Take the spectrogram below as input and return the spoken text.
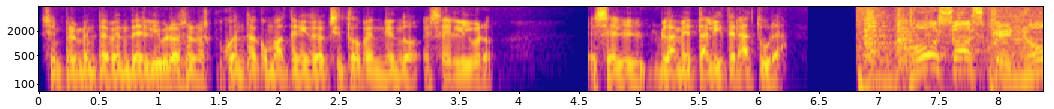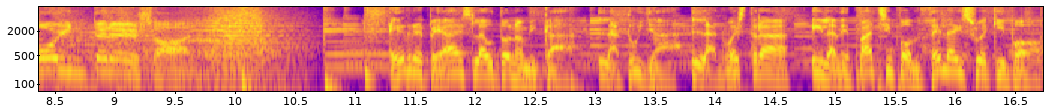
simplemente vende libros en los que cuenta cómo ha tenido éxito vendiendo ese libro. Es el, la metaliteratura. Cosas que no interesan. RPA es la autonómica, la tuya, la nuestra y la de Pachi Poncela y su equipo.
